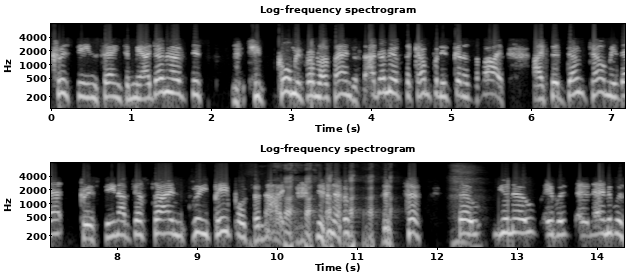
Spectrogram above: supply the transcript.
Christine saying to me, I don't know if this she called me from Los Angeles. I don't know if the company's going to survive. I said, "Don't tell me that, Christine. I've just signed three people tonight." you know, so so you know it was, and, it was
